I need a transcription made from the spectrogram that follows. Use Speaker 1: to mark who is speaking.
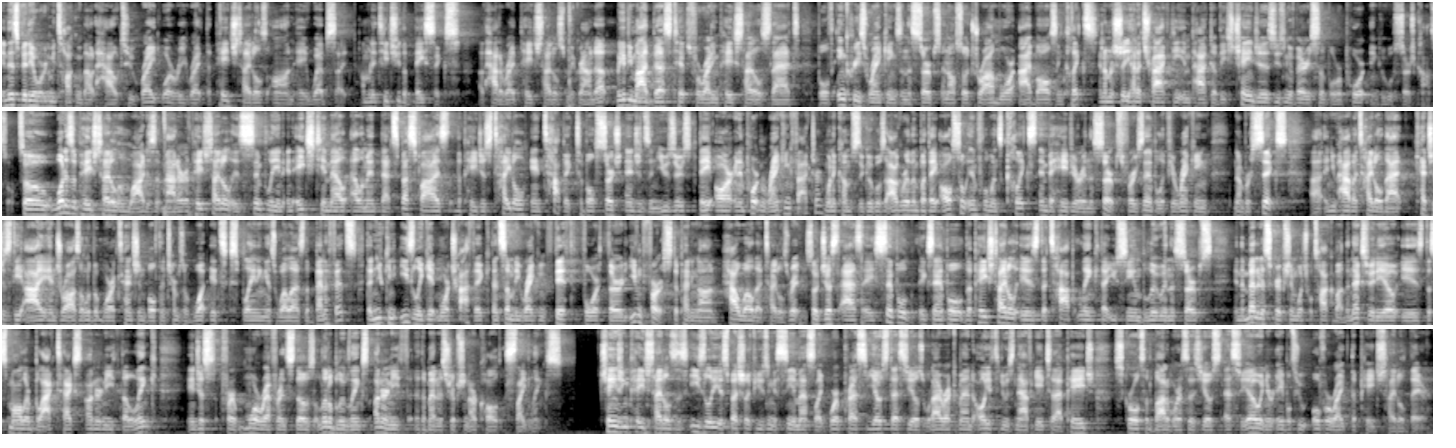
Speaker 1: In this video, we're going to be talking about how to write or rewrite the page titles on a website. I'm going to teach you the basics of how to write page titles from the ground up. To give you my best tips for writing page titles that both increase rankings in the SERPs and also draw more eyeballs and clicks. And I'm to show you how to track the impact of these changes using a very simple report in Google Search Console. So what is a page title and why does it matter? A page title is simply an HTML element that specifies the page's title and topic to both search engines and users. They are an important ranking factor when it comes to Google's algorithm, but they also influence clicks and behavior in the SERPs. For example, if you're ranking number six uh, and you have a title that catches the eye and draws a little bit more attention, both in terms of what it's explaining as well as the benefits, then you can easily get more traffic than somebody ranking fifth, fourth, third, even first, depending on how well that title is written. So, just as a simple example, the page title is the top link that you see in blue in the SERPs. In the meta description, which we'll talk about in the next video, is the smaller black text underneath the link. And just for more reference, those little blue links underneath the meta description are called site links. Changing page titles is easily, especially if you're using a CMS like WordPress. Yoast SEO is what I recommend. All you have to do is navigate to that page, scroll to the bottom where it says Yoast SEO, and you're able to overwrite the page title there.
